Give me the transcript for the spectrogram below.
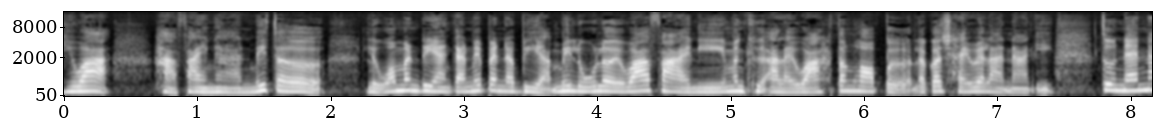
ที่ว่าหาไฟล์งานไม่เจอ หรือว่ามันเรียงกันไม่เป็นระเบียบไม่รู้เลยว่าไฟล์นี้มันคืออะไรวะต้องรอเปิด แล้วก็ใช้เวลานานอีก จูนแนะน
